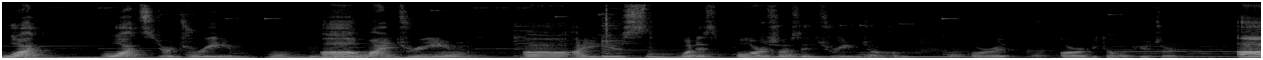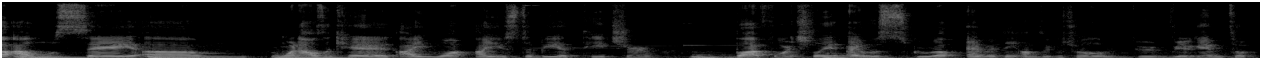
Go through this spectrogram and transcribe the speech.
What what's your dream? Uh my dream, uh I used what is or should I say dream job or or become a future. Uh I will say um when I was a kid I want I used to be a teacher but unfortunately, I was screw up everything under control. The video game took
